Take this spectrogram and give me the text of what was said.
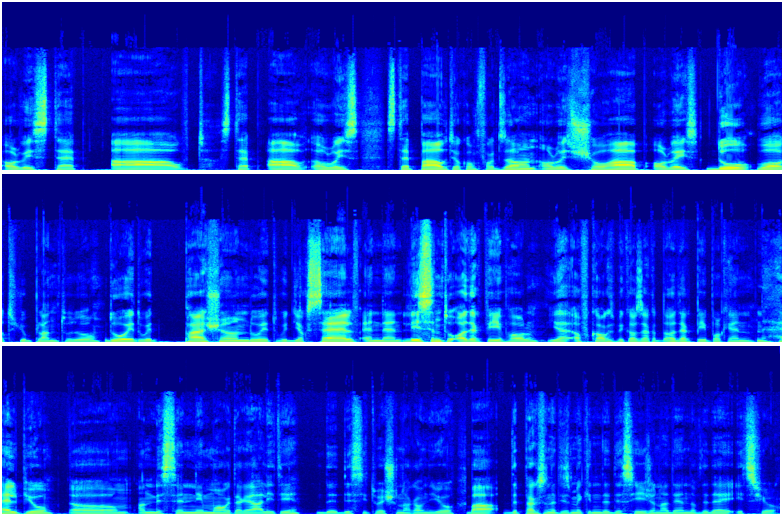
always step out, step out, always step out your comfort zone, always show up, always do what you plan to do. Do it with passion, do it with yourself, and then listen to other people. Yeah, of course, because other people can help you um, understanding more the reality, the, the situation around you. But the person that is making the decision at the end of the day, it's you.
